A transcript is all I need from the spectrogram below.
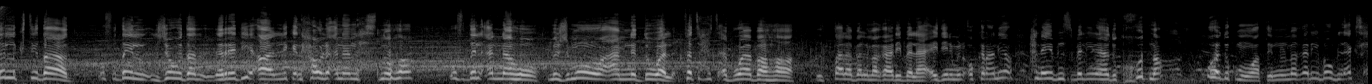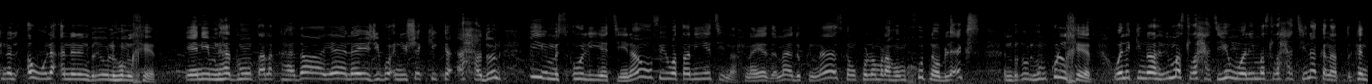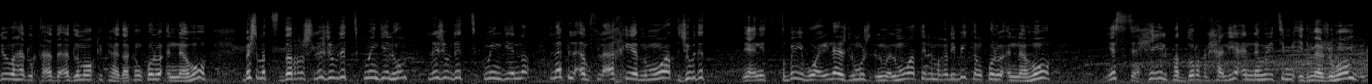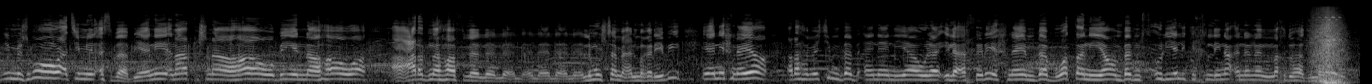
ظل الاكتظاظ وفي ظل الجودة الرديئة اللي كنحاولوا أننا نحسنوها وفي ظل أنه مجموعة من الدول فتحت أبوابها للطلبة المغاربة العائدين من أوكرانيا حنا بالنسبة لنا هذوك خوتنا. وهذوك مواطنين المغاربة وبالعكس حنا الأولى أننا نبغيو لهم الخير. يعني من هذا المنطلق هذا يا لا يجب أن يشكك أحد في مسؤوليتنا وفي وطنيتنا. حنا يا زعما هذوك الناس كنقول لهم راهم خوتنا وبالعكس نبغيو لهم كل خير. ولكن راه لمصلحتهم ولمصلحتنا كنديروا هذا هذا الموقف هذا. كنقولوا أنه باش ما تضرش لا جودة التكوين ديالهم لا جودة التكوين ديالنا لا في الأخير المواطن جودة يعني التطبيب وعلاج المواطن المغربي. كنقولوا أنه يستحيل في الظروف الحالية أنه يتم إدماجهم لمجموعة من الأسباب. يعني ناقشناها وبيناها وعرضناها في المجتمع المغربي. يعني حنايا راه ماشي من باب أنانية ولا إلى آخره حنايا من باب وطنية ومن باب مسؤولية اللي كيخلينا أننا ناخذوا هذا الموضوع.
